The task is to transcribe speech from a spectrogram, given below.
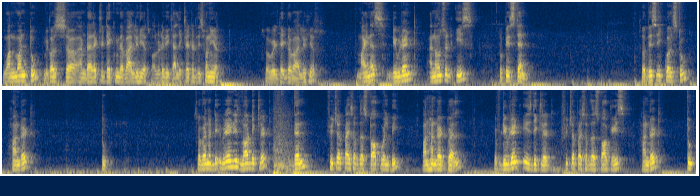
112 because uh, I'm directly taking the value here. Already we calculated this one here. So we'll take the value here minus dividend announced is rupees 10. So this equals to 102. So when a dividend is not declared, then future price of the stock will be 112. If dividend is declared, future price of the stock is 102.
